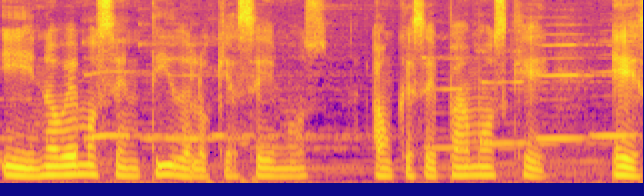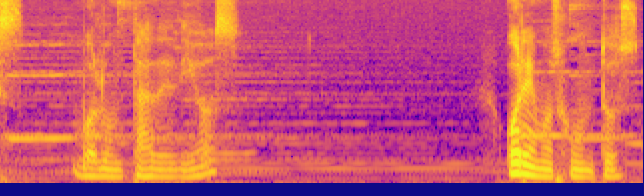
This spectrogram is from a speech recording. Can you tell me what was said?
y no vemos sentido a lo que hacemos, aunque sepamos que es voluntad de Dios? Oremos juntos.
